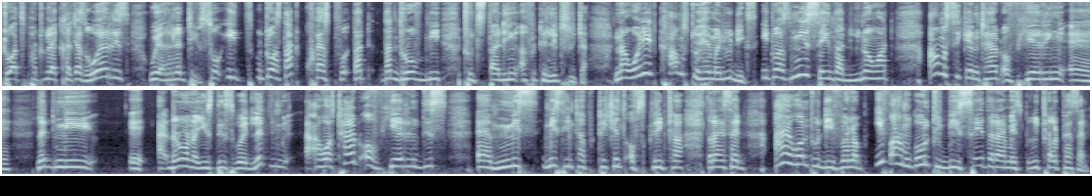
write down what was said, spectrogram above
towards particular cultures? Where is we are relatives? So it it was that quest for, that that drove me to studying African literature. Now, when it comes to hermeneutics, it was me saying that you know what, I'm sick and tired of hearing. Uh, let me I don't want to use this word. Let me. I was tired of hearing this uh, mis, misinterpretations of scripture. That I said I want to develop. If I'm going to be say that I'm a spiritual person,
